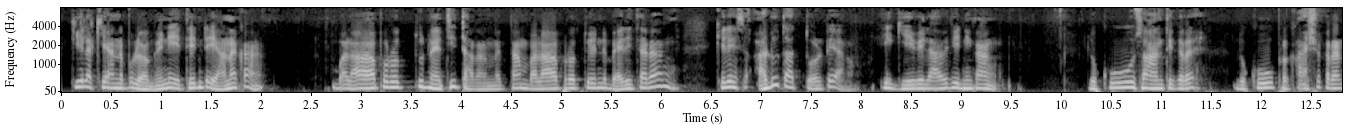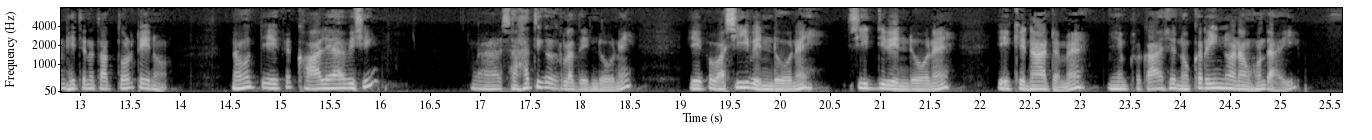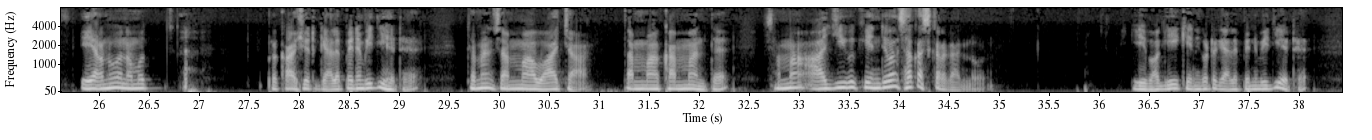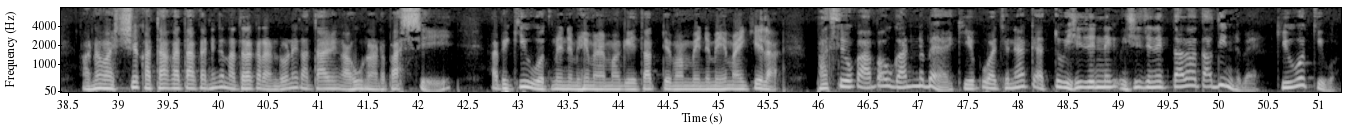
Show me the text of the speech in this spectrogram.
කියලා කියන්න පුළුවන් වෙන්නේ එතෙන්ට යනකම් බලාපොරොත්තු නැති තරම් නැත්නම් බලාපොරොත්තු වෙන්න බැරි තරම් කෙලෙස් අඩු තත්ත්වවලට යනවා. ඒ ගිය වෙලාවේදී නිකන් ලොකු සාන්තිකර ලොකු ප්‍රකාශ කරන්න හිතෙන තත්ත්වවලට එනවා. නමුත් ඒක කාලය විසින් සහතික කරලා දෙන්න ඕනේ. ඒක වශී වෙන්න ඕනේ. සිද්ධි වෙන්න ඕනේ. ඒ කෙනාටම මෙහෙම ප්‍රකාශ නොකර ඉන්නවා නම් හොඳයි. ඒ අනුව නමුත් ප්‍රකාශයට ගැළපෙන විදිහට තමන් සම්මා වාචා, සම්මා කම්මන්ත, සම්මා ආජීව කියන දේවල් සකස් කර ගන්න ඕනේ. ඒ වගේ කෙනෙකුට ගැළපෙන විදිහට අනවශ්‍ය කතා කතා කරන එක නතර කරන්න ඕනේ. කතාවෙන් අහු වුණාට පස්සේ අපි කිව්වොත් මෙන්න මෙහෙමයි මගේ தත්ත්වය මම මෙන්න මෙහෙමයි කියලා. පස්සේ ඔක ආපහු ගන්න බෑ. කියපු වචනයක් ඇත්තු 20 දෙනෙක් 20 දෙනෙක් තාලවත් අදින්න බෑ. කිව්වොත් කිව්වා.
